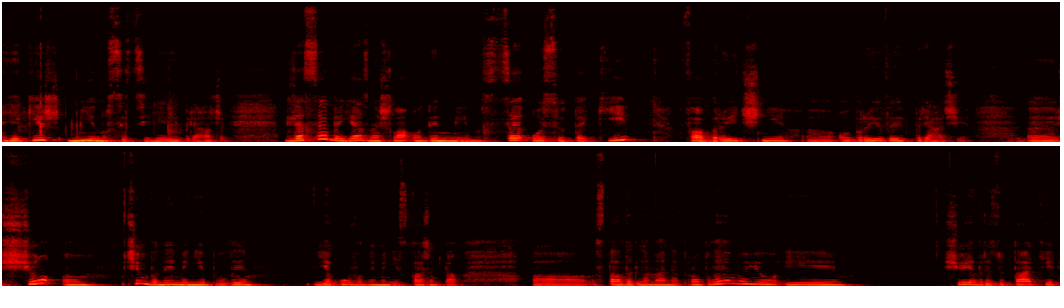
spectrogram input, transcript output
які ж мінуси цієї пряжі. Для себе я знайшла один мінус. Це ось отакі фабричні е, обриви пряжі. Е, Що, чим вони мені були, яку вони мені, скажімо так, стали для мене проблемою, і що я в результаті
